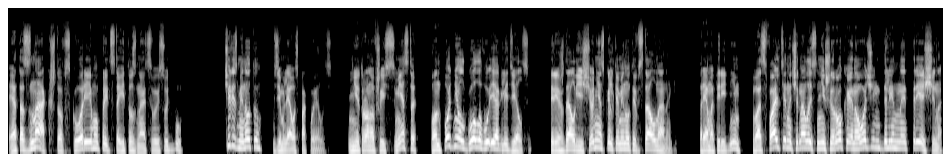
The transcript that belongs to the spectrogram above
это знак, что вскоре ему предстоит узнать свою судьбу. Через минуту земля успокоилась. Не тронувшись с места, он поднял голову и огляделся. Переждал еще несколько минут и встал на ноги. Прямо перед ним в асфальте начиналась не широкая, но очень длинная трещина,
